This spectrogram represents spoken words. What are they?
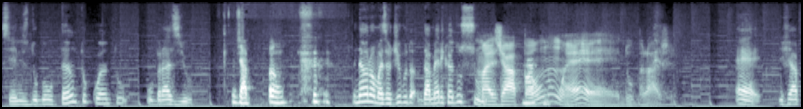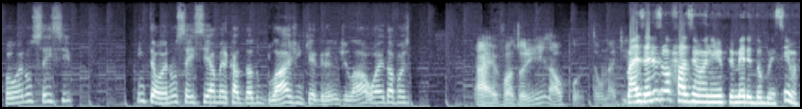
se eles dublam tanto quanto o Brasil. Japão. Não, não, mas eu digo da, América do Sul. Mas Japão não é dublagem. É, Japão eu não sei se. Então, eu não sei se é o mercado da dublagem que é grande lá ou é da voz. Ah, é voz original, pô. Então não é de... Mas eles não fazem o anime primeiro e dublam em cima?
